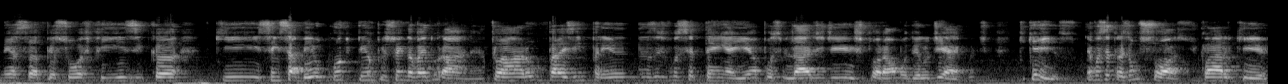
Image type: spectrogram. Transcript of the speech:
nessa pessoa física que sem saber o quanto tempo isso ainda vai durar, né? Claro, para as empresas você tem aí a possibilidade de explorar o modelo de equity. O que, que é isso? É você trazer um sócio. Claro que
